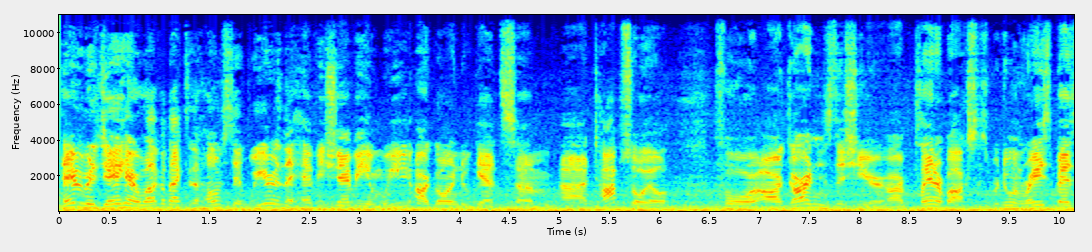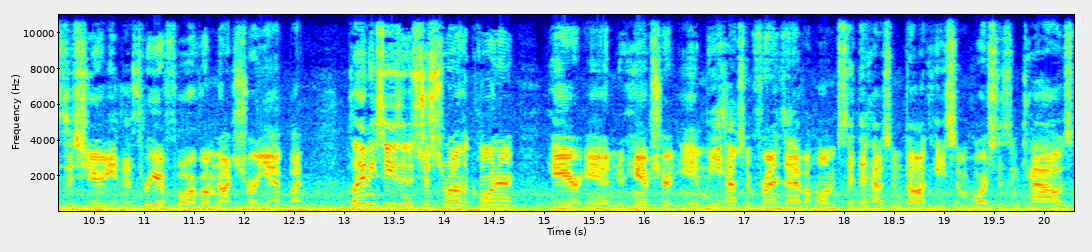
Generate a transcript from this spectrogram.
Hey everybody, Jay here. Welcome back to the homestead. We are in the heavy Chevy and we are going to get some uh, topsoil for our gardens this year, our planter boxes. We're doing raised beds this year, either three or four of them, not sure yet, but planting season is just around the corner here in New Hampshire and we have some friends that have a homestead that have some donkeys, some horses and cows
